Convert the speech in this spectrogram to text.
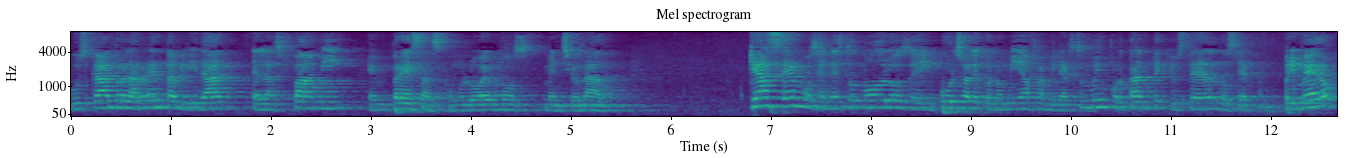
buscando la rentabilidad de las FAMI empresas, como lo hemos mencionado. ¿Qué hacemos en estos módulos de impulso a la economía familiar? Esto es muy importante que ustedes lo sepan. Primero,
